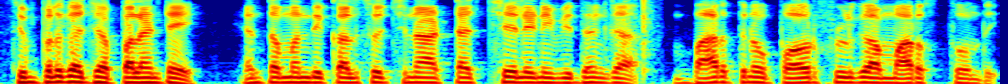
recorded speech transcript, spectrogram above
సింపుల్గా చెప్పాలంటే ఎంతమంది కలిసి వచ్చినా టచ్ చేయలేని విధంగా భారత్ను పవర్ఫుల్గా మారుస్తోంది.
